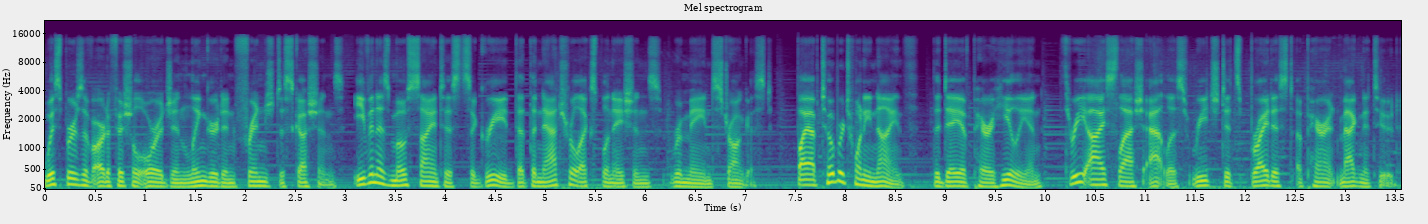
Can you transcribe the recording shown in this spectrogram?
whispers of artificial origin lingered in fringe discussions, even as most scientists agreed that the natural explanations remained strongest. By October 29th, the day of perihelion, 3I/Atlas reached its brightest apparent magnitude,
